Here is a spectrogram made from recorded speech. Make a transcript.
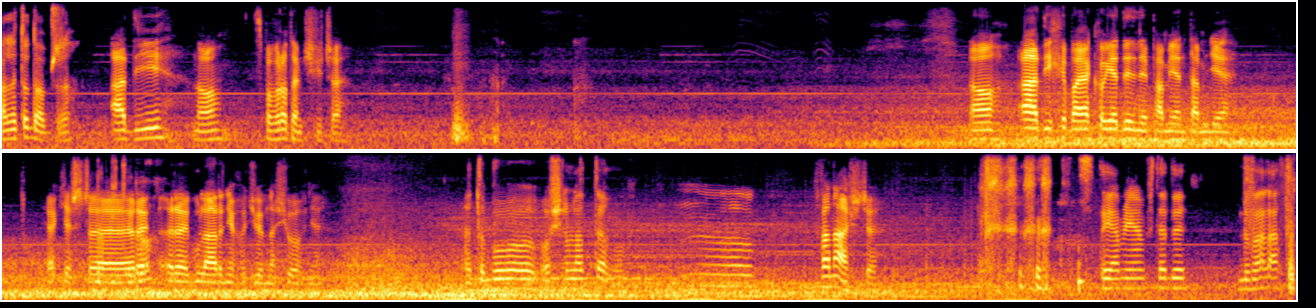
ale to dobrze. Adi, no, z powrotem ćwiczę. No, Adi chyba jako jedyny pamięta mnie. Jak jeszcze re regularnie chodziłem na siłownię. Ale to było 8 lat temu. No, 12. To ja miałem wtedy 2 lata.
